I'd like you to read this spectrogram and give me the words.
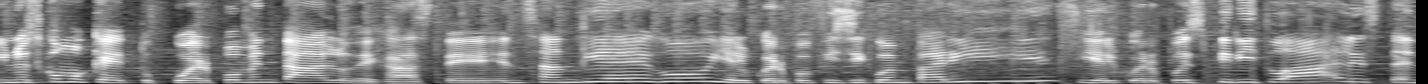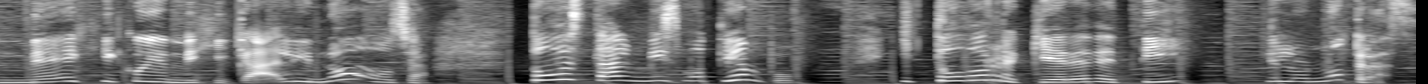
y no es como que tu cuerpo mental lo dejaste en San Diego y el cuerpo físico en París y el cuerpo espiritual está en México y en Mexicali. No, o sea, todo está al mismo tiempo y todo requiere de ti que lo nutras.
